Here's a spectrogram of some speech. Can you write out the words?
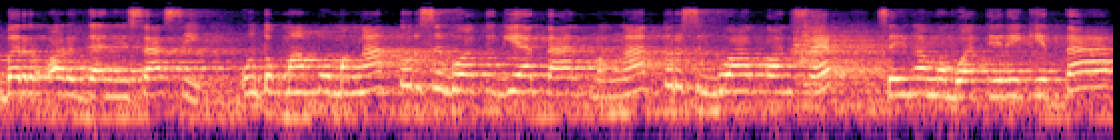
berorganisasi, untuk mampu mengatur sebuah kegiatan, mengatur sebuah konsep sehingga membuat diri kita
